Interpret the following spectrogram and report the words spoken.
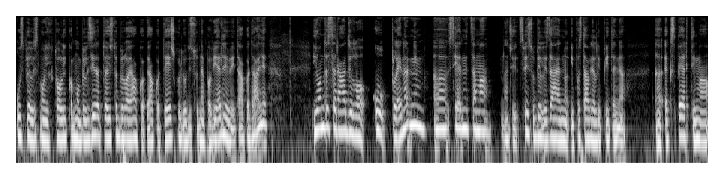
uspjeli smo ih toliko mobilizirati, to je isto bilo jako, jako teško, ljudi su nepovjerljivi i tako dalje i onda se radilo u plenarnim uh, sjednicama, znači svi su bili zajedno i postavljali pitanja uh, ekspertima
